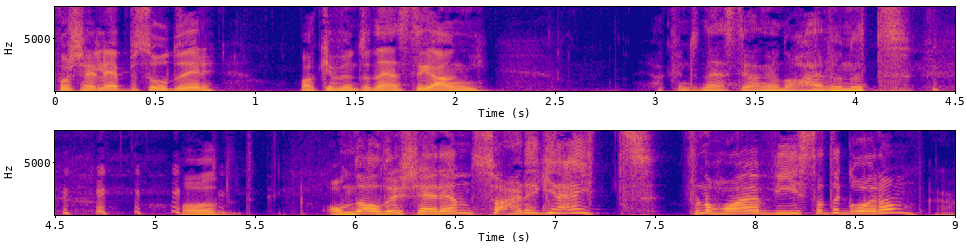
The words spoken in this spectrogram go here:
forskjellige episoder og har ikke vunnet en eneste gang. Jeg har ikke vunnet en eneste gang, og nå har jeg vunnet. Og om det aldri skjer igjen, så er det greit! For nå har jeg vist at det går an. Ja.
